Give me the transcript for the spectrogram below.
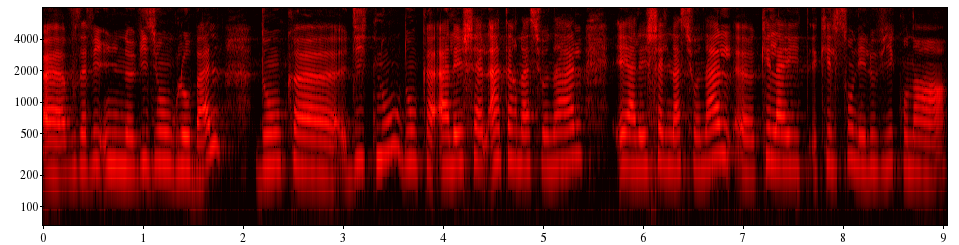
euh, vous avez une vision globale. Donc, euh, dites-nous, donc à l'échelle internationale et à l'échelle nationale, euh, quels sont les leviers qu'on a,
